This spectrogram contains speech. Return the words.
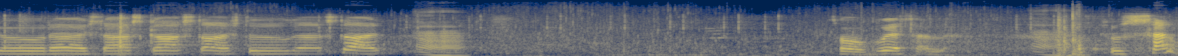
Lora estas gastas tu gastar. Tamam bu yeterli. Şimdi sen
